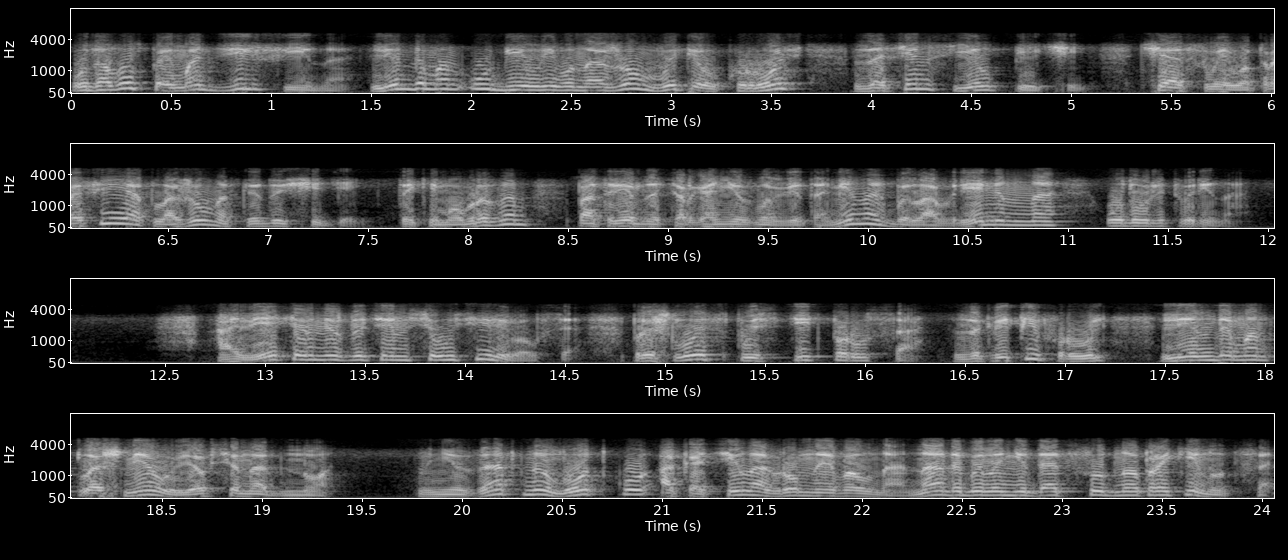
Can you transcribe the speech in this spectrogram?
удалось поймать дельфина. Линдеман убил его ножом, выпил кровь, затем съел печень. Часть своего трофея отложил на следующий день. Таким образом, потребность организма в витаминах была временно удовлетворена. А ветер, между тем, все усиливался. Пришлось спустить паруса. Закрепив руль, Линдеман плашмя улегся на дно. Внезапно лодку окатила огромная волна. Надо было не дать судну опрокинуться.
